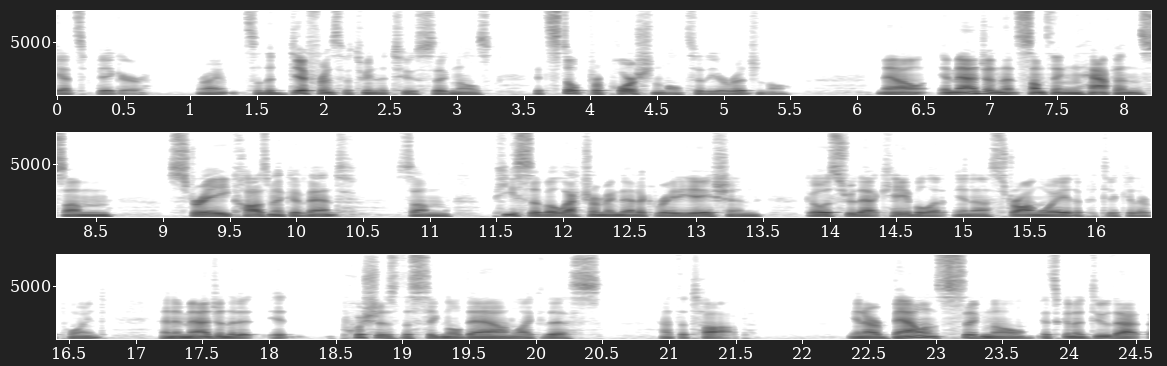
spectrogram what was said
gets bigger, right? So the difference between the two signals, it's still proportional to the original. Now, imagine that something happens, some stray cosmic event, some piece of electromagnetic radiation goes through that cable at, in a strong way at a particular point, and imagine that it, it pushes the signal down like this at the top. In our balanced signal, it's going to do that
